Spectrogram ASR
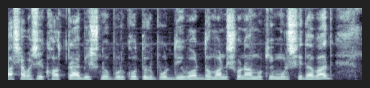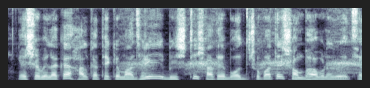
পাশাপাশি খত্রা, বিষ্ণুপুর, কতুলপুর দুই বর্ধমান সোনামুখী, মুর্শিদাবাদ এসব এলাকায় হালকা থেকে মাঝারি বৃষ্টি, সাথে বজ্রপাতের সম্ভাবনা রয়েছে।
